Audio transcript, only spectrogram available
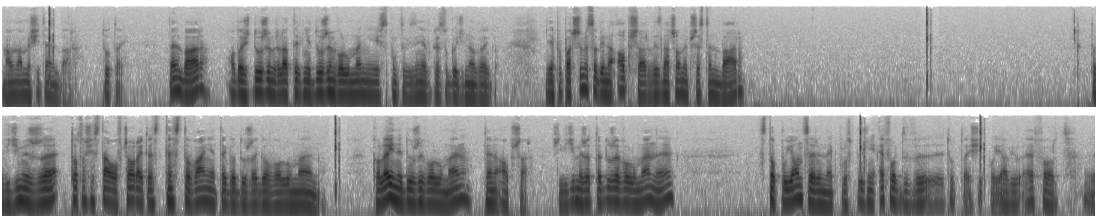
Mam na myśli ten bar. Tutaj. Ten bar o dość dużym, relatywnie dużym wolumenie jest z punktu widzenia wykresu godzinowego. Jak popatrzymy sobie na obszar wyznaczony przez ten bar, to widzimy, że to, co się stało wczoraj, to jest testowanie tego dużego wolumenu. Kolejny duży wolumen, ten obszar. Czyli widzimy, że te duże wolumeny stopujące rynek, plus później effort, wy, tutaj się pojawił effort, yy,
